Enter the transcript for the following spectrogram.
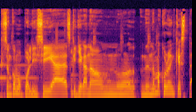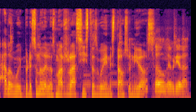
que son como policías que llegan a un no, no me acuerdo en qué estado, güey, pero es uno de los más racistas, güey, en Estados Unidos. Estado de ebriedad.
